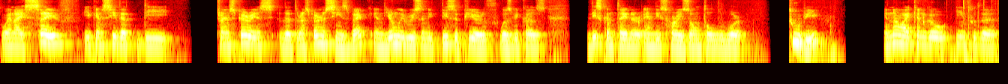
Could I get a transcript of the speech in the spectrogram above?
when I save, you can see that the transparency the transparency is back and the only reason it disappeared was because this container and this horizontal were too big and now I can go into the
